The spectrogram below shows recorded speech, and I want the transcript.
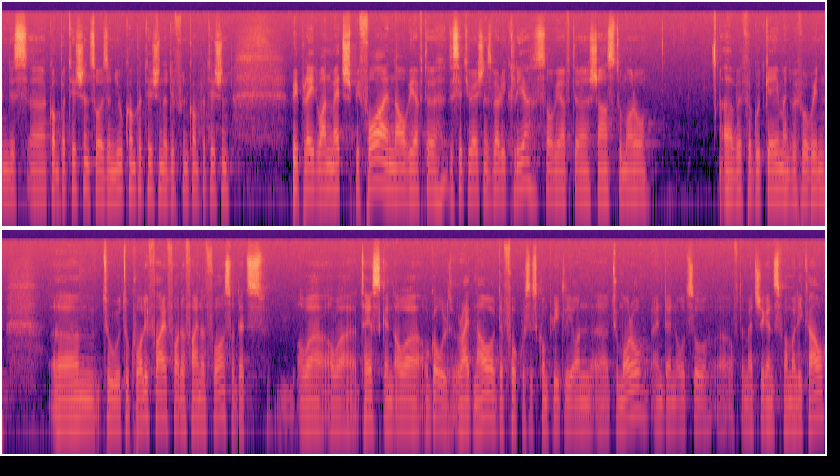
in this uh, competition. So it's a new competition, a different competition. We played one match before and now we have the, the situation is very clear. So we have the chance tomorrow uh, with a good game and with a win um, to, to qualify for the final four. So that's our, our task and our, our goal. Right now, the focus is completely on uh, tomorrow and then also uh, of the match against Famalicão.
